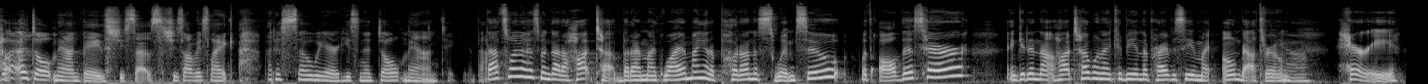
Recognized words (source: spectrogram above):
What adult man bathes? She says. She's always like, "Ah, that is so weird. He's an adult man taking a bath. That's why my husband got a hot tub. But I'm like, why am I going to put on a swimsuit with all this hair and get in that hot tub when I could be in the privacy of my own bathroom? Yeah. Hairy.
